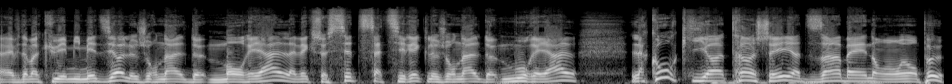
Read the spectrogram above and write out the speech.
euh, évidemment QMI Média, le journal de Montréal, avec ce site satirique, le journal de Montréal. La cour qui a tranché en disant ben non, on peut,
